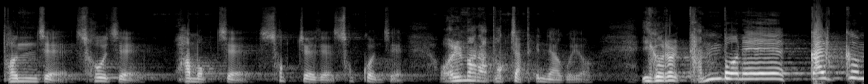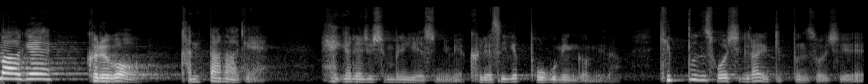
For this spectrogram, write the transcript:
번제, 소제, 화목제, 속죄제, 속건제 얼마나 복잡했냐고요. 이거를 단번에 깔끔하게 그리고 간단하게 해결해 주신 분이 예수님이에요. 그래서 이게 복음인 겁니다. 기쁜 소식이라 기쁜 소식.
